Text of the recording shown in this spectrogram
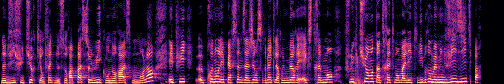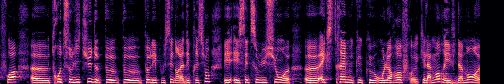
notre vie future qui en fait ne sera pas celui qu'on aura à ce moment-là. Et puis prenons les personnes âgées, on sait bien que leur humeur est extrêmement fluctuante, un traitement mal équilibré ou même une visite parfois trop de solitude peut, peut, peut les pousser dans la dépression. Et, et cette solution extrême extrême que qu'on leur offre, qui est la mort, est évidemment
